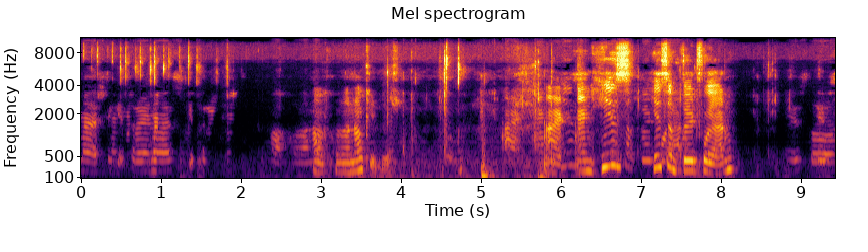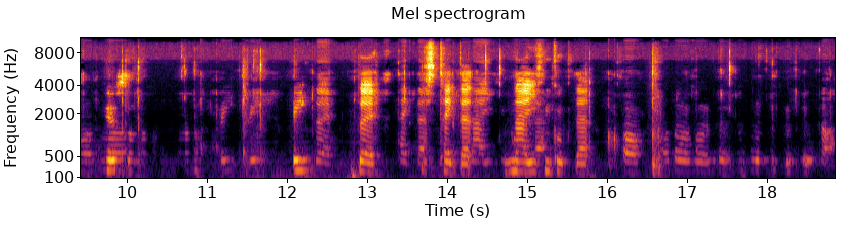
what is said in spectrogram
managed to get through anyways. Oh, well. Oh, well, I'll keep this. Alright. Alright, and here's here's some food for you, Adam. Here's the Here's the beat, beat. There. There, Just take that. just take that. Now you can. Now you can cook that. Oh, I thought it was No.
